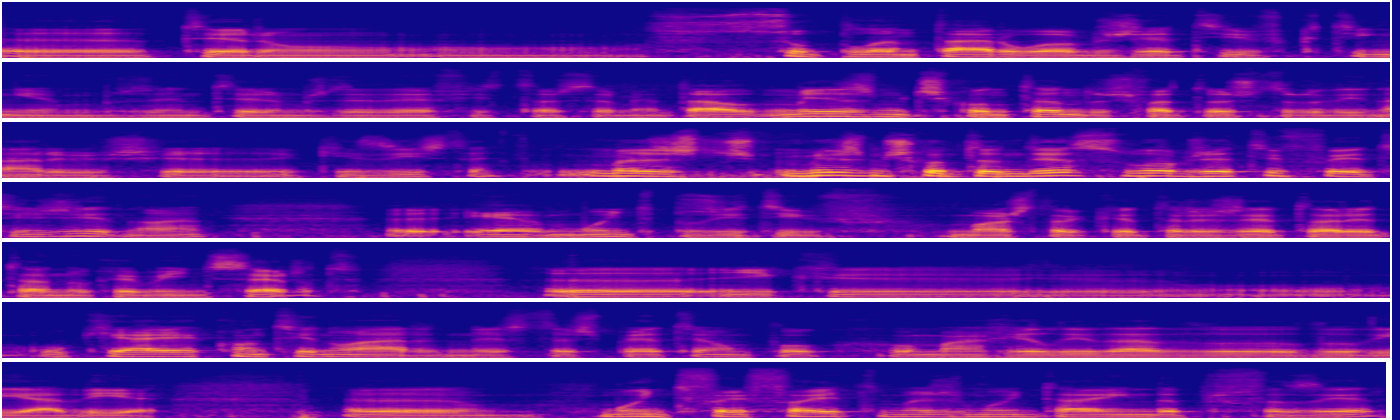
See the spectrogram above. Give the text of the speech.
uh, ter um, um, suplantar o objetivo que tínhamos em termos de déficit orçamental, mesmo descontando os fatores extraordinários que, que existem, mas mesmo descontando esse, o objetivo foi atingido, não é? Uh, é muito positivo. Mostra que a trajetória está no caminho certo e que o que há é continuar neste aspecto, é um pouco como a realidade do, do dia a dia. muito foi feito, mas muito há ainda por fazer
